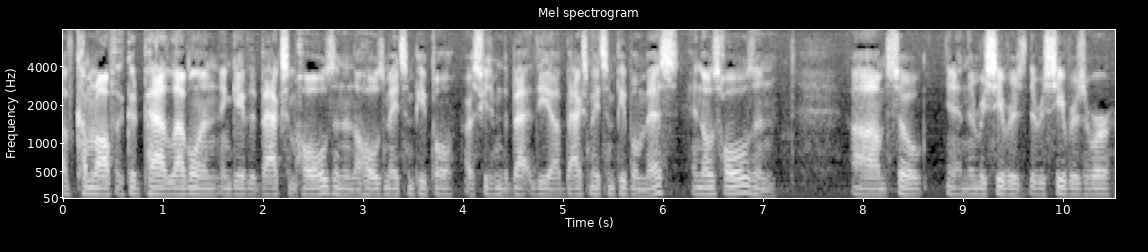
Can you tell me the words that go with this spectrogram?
of coming off with a good pad level and, and gave the back some holes, and then the holes made some people, or excuse me, the back, the uh, backs made some people miss in those holes, and um, so and then receivers the receivers were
